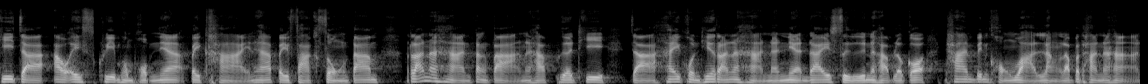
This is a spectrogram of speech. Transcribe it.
ที่จะเอาไอศครีมของผมเนี่ยไปขายนะฮะไปฝากส่งตามร้านอาหารต่างๆนะครับ เพื่อที่จะให้คนที่ร้านอาหารนั้นเนี่ยได้ซื้อนะครับ แล้วก็ทานเป็นของหวานหลังรับประทานอาหาร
